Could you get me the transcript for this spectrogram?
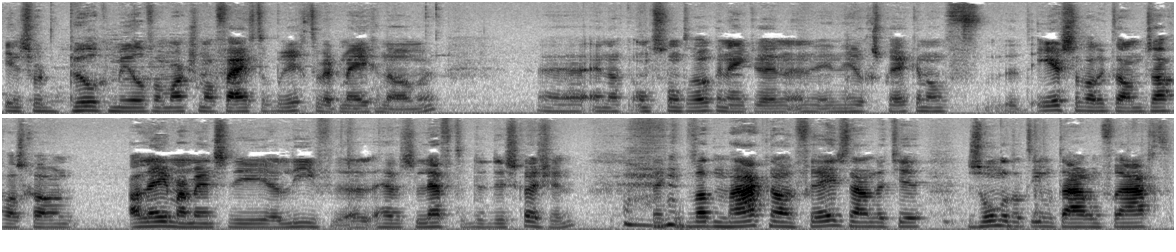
in een soort bulkmail van maximaal 50 berichten werd meegenomen. En dan ontstond er ook in één keer een, een, een heel gesprek. En dan het eerste wat ik dan zag was gewoon alleen maar mensen die eh, leave, eh, have left the discussion. Denk ik, wat maakt nou in vredesnaam dat je zonder dat iemand daarom vraagt,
